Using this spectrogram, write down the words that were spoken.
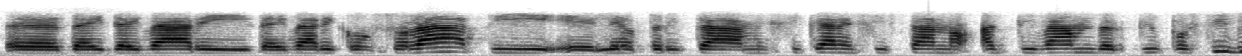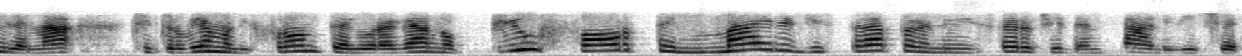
eh, dai, dai, vari, dai, vari, consolati, le autorità messicane si stanno attivando il più possibile, ma ci troviamo di fronte all'uragano più forte mai registrato nell'emisfero occidentale, dice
